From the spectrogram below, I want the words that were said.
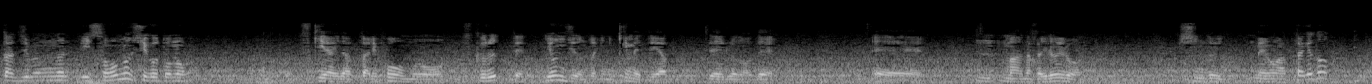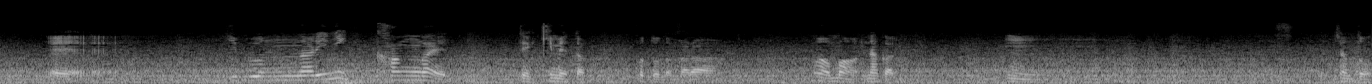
た自分の理想の仕事の付き合いだったりフォームを作るって40の時に決めてやってるので、えー、まあなんかいろいろしんどい面はあったけど、えー、自分なりに考えて決めたことだから、まあまあ、なんか、うん、ちゃんと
